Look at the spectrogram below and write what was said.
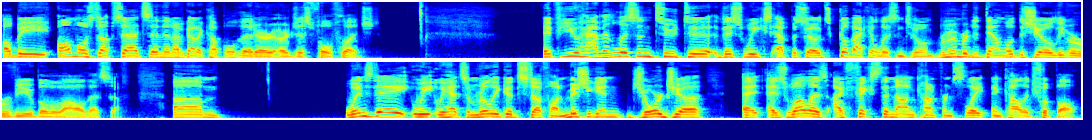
I'll be almost upsets, and then I've got a couple that are, are just full fledged. If you haven't listened to, to this week's episodes, go back and listen to them. Remember to download the show, leave a review, blah, blah, blah, all that stuff. Um, Wednesday, we, we had some really good stuff on Michigan, Georgia, as well as I fixed the non conference slate in college football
